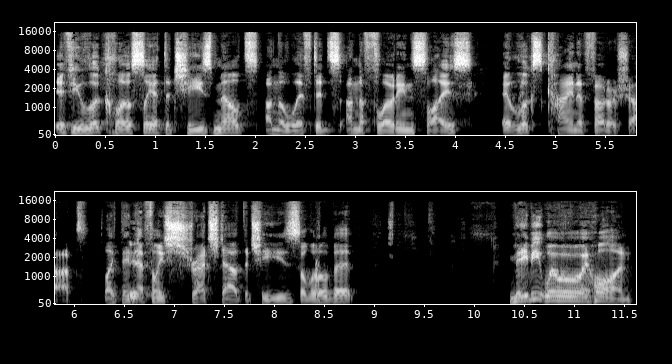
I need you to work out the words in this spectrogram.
if you look closely at the cheese melt on the lifted on the floating slice, it looks kind of photoshopped. Like they It- definitely stretched out the cheese a little bit. Maybe wait, wait, wait, hold on.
